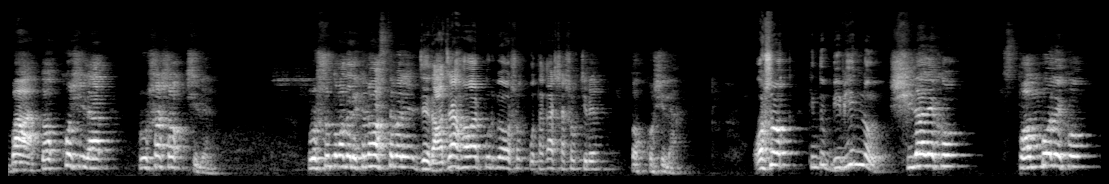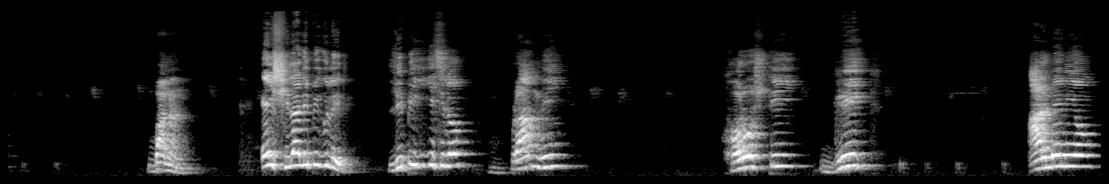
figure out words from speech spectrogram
বা তক্ষশিলার প্রশাসক ছিলেন। প্রশ্ন তোমাদের এখানেও আসতে পারে যে রাজা হওয়ার পূর্বে অশোক কোথাকার শাসক ছিলেন? তক্ষশিলা। অশোক কিন্তু বিভিন্ন শিলালেখ, স্তম্ভলেখ, বানান। এই শিলালিপিগুলির লিপি কি কি ছিল? ব্রাহ্মী, খরষ্ঠী, গ্রিক, আর্মেনীয়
